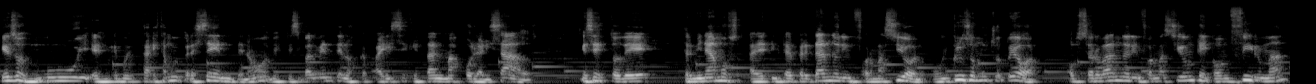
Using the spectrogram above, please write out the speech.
que eso es muy, está muy presente, ¿no? principalmente en los países que están más polarizados. Es esto de terminamos eh, interpretando la información, o incluso mucho peor, observando la información que confirma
